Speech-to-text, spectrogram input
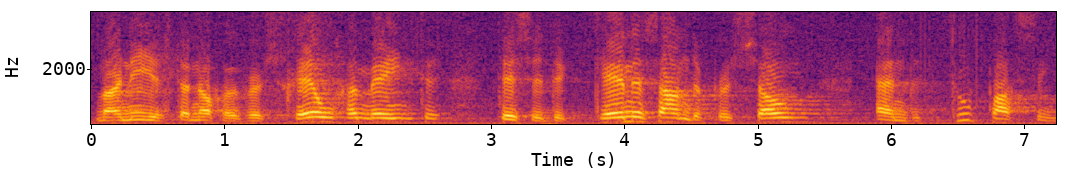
Maar nu is er nog een verschil gemeente tussen de kennis aan de persoon en de toepassing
